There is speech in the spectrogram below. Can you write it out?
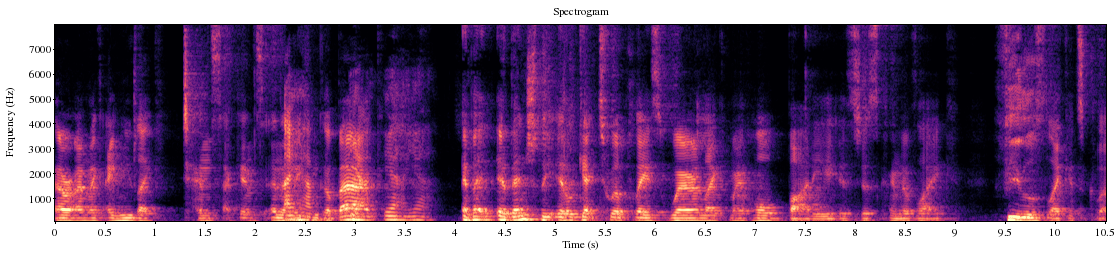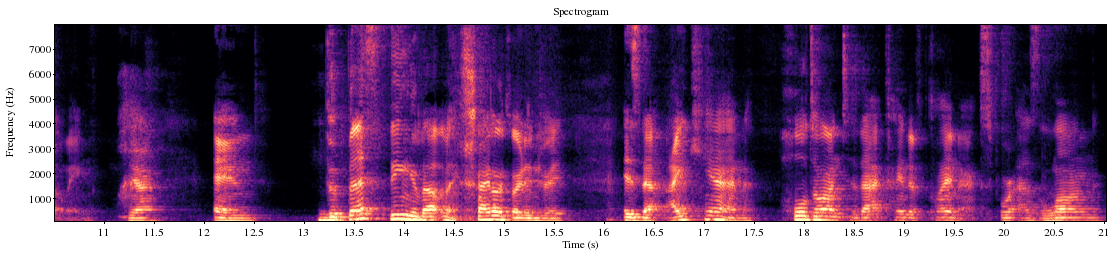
or i'm like i need like 10 seconds and then I we have can go back Yeah, yeah, yeah. and But eventually it'll get to a place where like my whole body is just kind of like feels like it's glowing. Wow. Yeah. And the best thing about my spinal cord injury is that I can hold on to that kind of climax for as long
